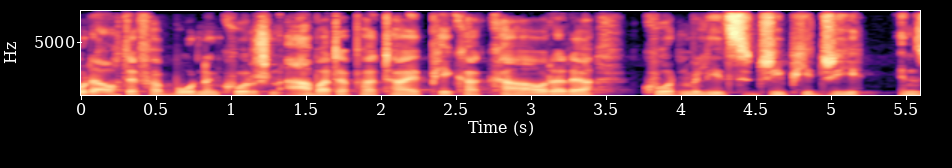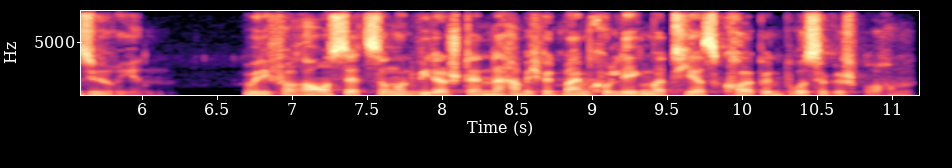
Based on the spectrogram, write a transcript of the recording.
oder auch der verbotenen kurdischen Arbeiterpartei PKK oder der Kurdenmiliz GPG in Syrien. Über die Voraussetzungen und Widerstände habe ich mit meinem Kollegen Matthias Kolb in Brüssel gesprochen.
